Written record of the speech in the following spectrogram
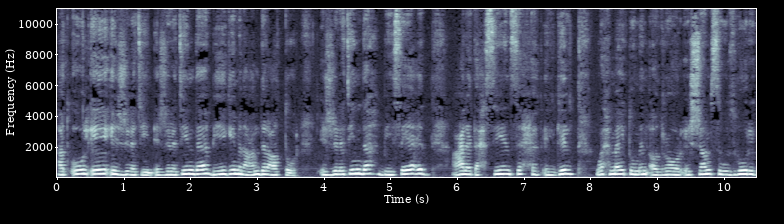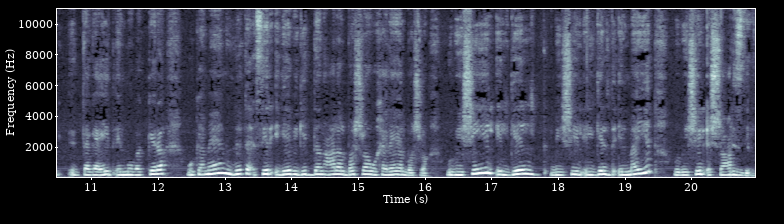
هتقول إيه الجيلاتين. الجيلاتين ده بيجي من عند العطار. الجيلاتين ده بيساعد على تحسين صحة الجلد وحمايته من أضرار الشمس وظهور التجاعيد المبكرة وكمان له تأثير إيجابي جدا على البشرة وخلايا البشرة. وبيشيل الجلد بيشيل الجلد الميت وبيشيل الشعر الزايد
